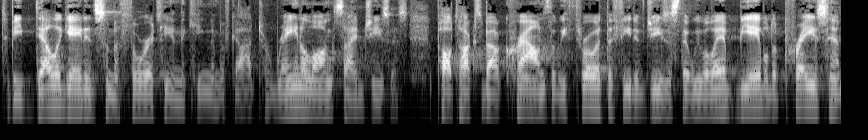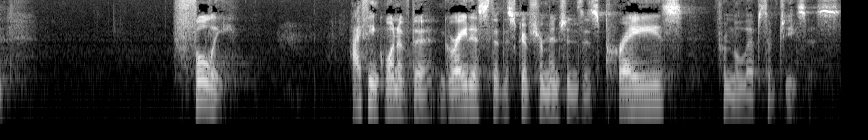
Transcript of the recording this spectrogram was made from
to be delegated some authority in the kingdom of God, to reign alongside Jesus. Paul talks about crowns that we throw at the feet of Jesus, that we will be able to praise him fully. I think one of the greatest that the scripture mentions is praise from the lips of Jesus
